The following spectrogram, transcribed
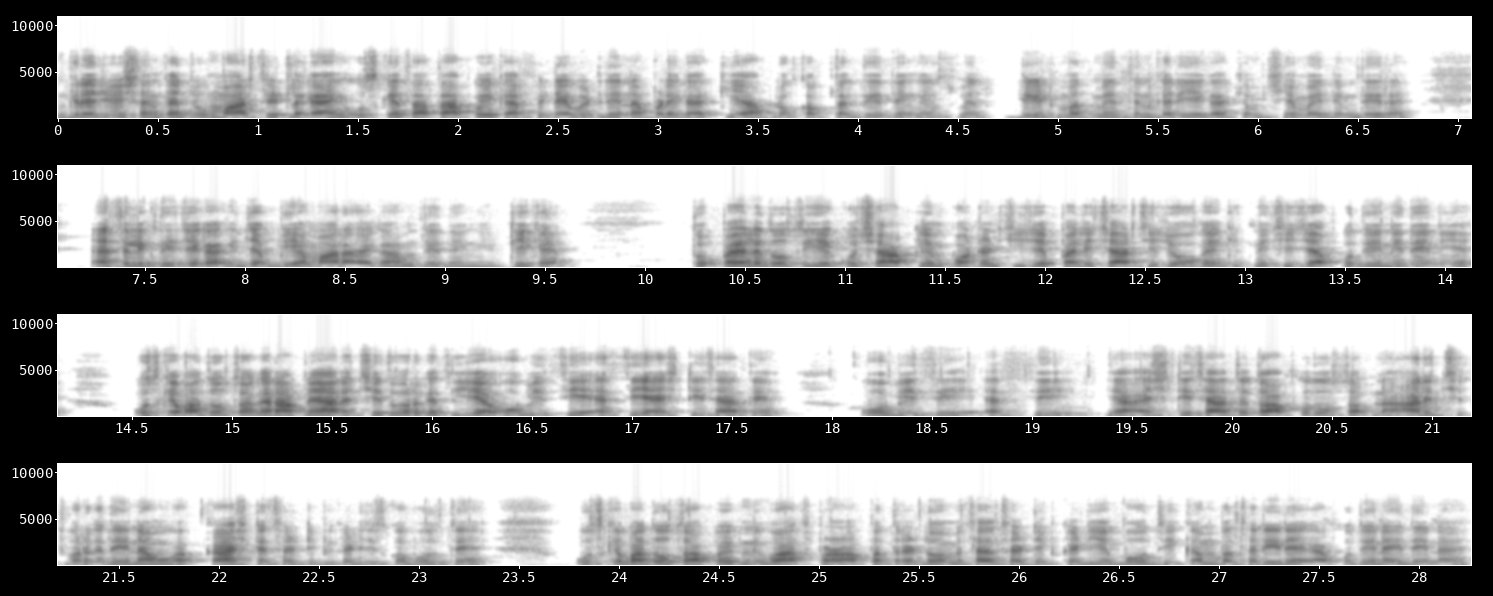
ग्रेजुएशन का जो मार्कशीट लगाएँगे, उसके साथ आपको एक एफिडेविट देना पड़ेगा कि आप लोग कब तक दे देंगे। उसमें डेट मत मेंशन करिएगा कि हम छह महीने में दे रहे हैं। ऐसे लिख दीजिएगा कि जब भी हमारा आएगा, हम दे देंगे, ठीक है? तो पहले दोस्तों ये कुछ आपकी इंपॉर्टेंट चीज़ें, पहली चार चीज़ें हो गई, कितनी चीज़ें आपको देनी देनी है। उसके बाद दोस्तों अगर आपने आरक्षित वर्ग से लिया ओबीसी एस सी से आते हैं ओबीसी एससी या एसटी से आते हैं तो आपको दोस्तों अपना आरक्षित वर्ग देना होगा कास्ट सर्टिफिकेट जिसको बोलते हैं। उसके बाद दोस्तों आपको एक निवास प्रमाण पत्र डोमिसाइल सर्टिफिकेट ये बहुत ही कंपलसरी रहेगा, आपको देना ही देना है।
